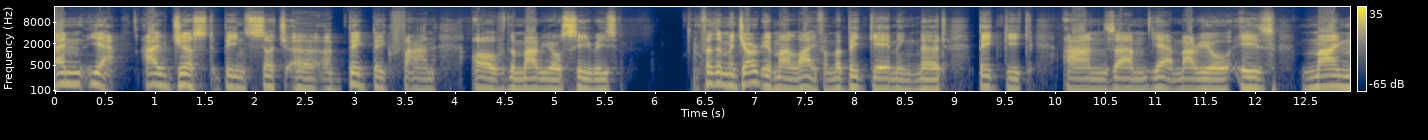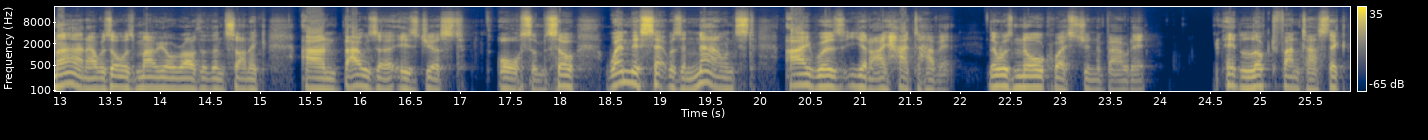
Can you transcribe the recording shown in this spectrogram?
and yeah, I've just been such a, a big, big fan of the Mario series for the majority of my life, I'm a big gaming nerd, big geek, and um, yeah, Mario is my man. I was always Mario rather than Sonic, and Bowser is just awesome. So when this set was announced, I was, you know, I had to have it. There was no question about it. It looked fantastic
